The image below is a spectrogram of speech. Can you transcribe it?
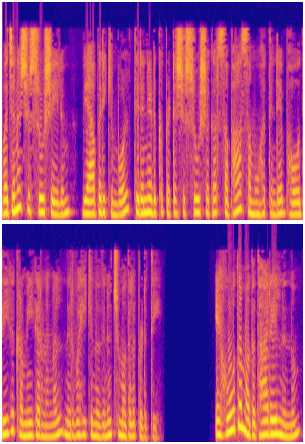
വചന ശുശ്രൂഷയിലും വ്യാപരിക്കുമ്പോൾ തിരഞ്ഞെടുക്കപ്പെട്ട ശുശ്രൂഷകർ സഭാസമൂഹത്തിന്റെ ഭൗതിക ക്രമീകരണങ്ങൾ നിർവഹിക്കുന്നതിനു ചുമതലപ്പെടുത്തി. യഹൂദ മതധാരയിൽ നിന്നും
